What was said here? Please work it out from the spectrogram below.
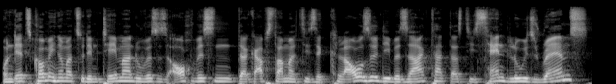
Und jetzt komme ich nochmal zu dem Thema, du wirst es auch wissen, da gab es damals diese Klausel, die besagt hat, dass die St. Louis Rams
